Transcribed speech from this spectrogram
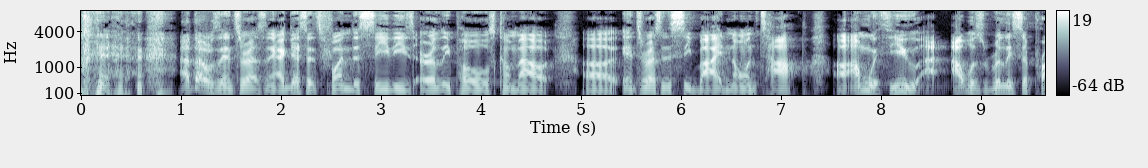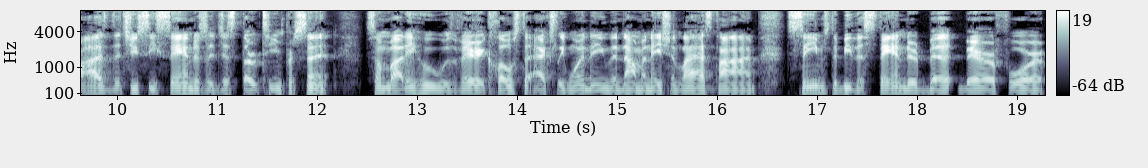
I thought it was interesting. I guess it's fun to see these early polls come out. Uh, interesting to see Biden on top. Uh, I'm with you. I, I, was really surprised that you see Sanders at just 13%. Somebody who was very close to actually winning the nomination last time seems to be the standard bearer for,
